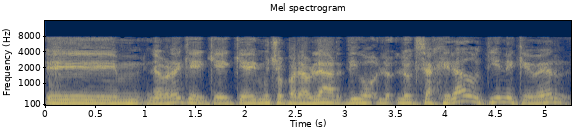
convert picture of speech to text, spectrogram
Eh, la verdad que, que- que hay mucho para hablar. Digo, lo, lo exagerado tiene que ver,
